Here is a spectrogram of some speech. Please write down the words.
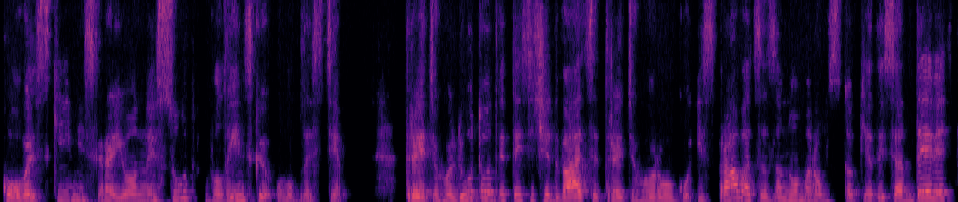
Ковальський міськрайонний суд Волинської області 3 лютого 2023 року, і справа це за номером 159,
